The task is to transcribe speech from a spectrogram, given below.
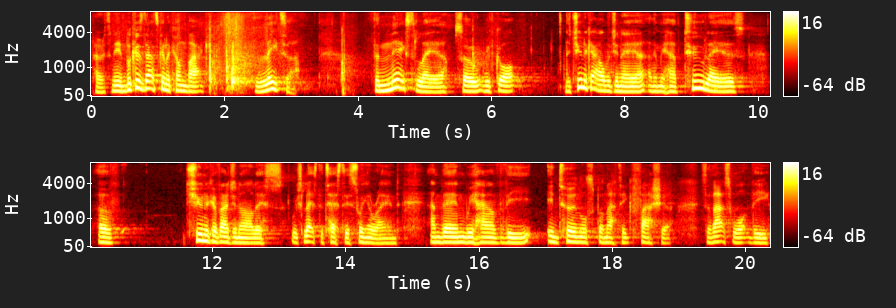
peritoneum because that's going to come back later. The next layer, so we've got the tunica albuginea, and then we have two layers of tunica vaginalis, which lets the testis swing around, and then we have the internal spermatic fascia. So that's what the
